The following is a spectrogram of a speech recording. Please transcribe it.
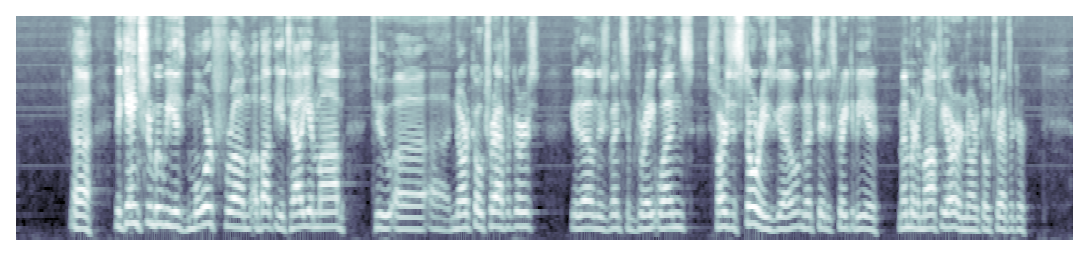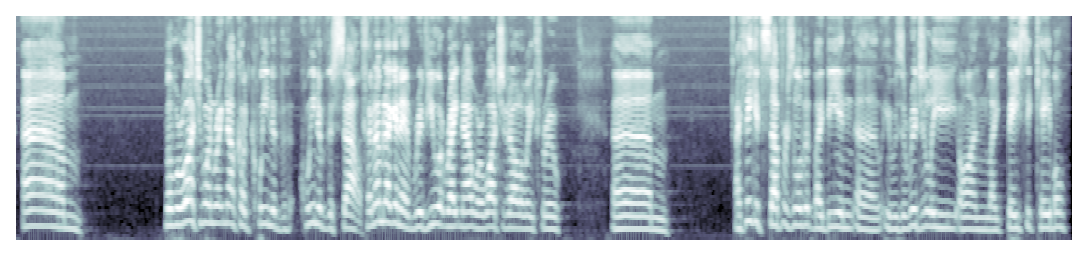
Uh, the gangster movie is more from about the Italian mob to uh, uh, narco traffickers. You know, and there's been some great ones as far as the stories go. I'm not saying it's great to be a member of the mafia or a narco trafficker. Um, but we're watching one right now called Queen of the Queen of the South, and I'm not going to review it right now. We're watching it all the way through. Um, I think it suffers a little bit by being. Uh, it was originally on like basic cable.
